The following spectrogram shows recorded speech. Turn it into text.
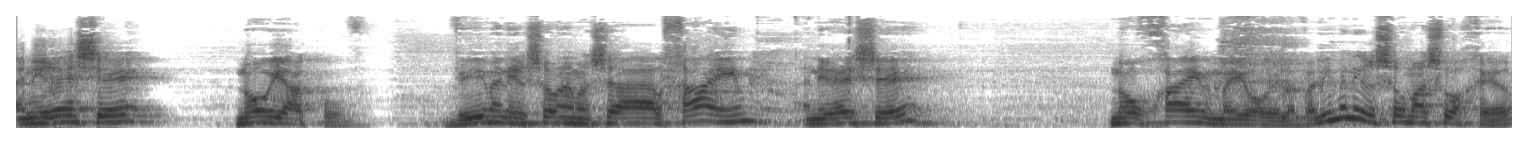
אני אראה ש-No יעקב. ואם אני ארשום למשל חיים, אני אראה ש-No חיים עם ה-URL. אבל אם אני ארשום משהו אחר,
